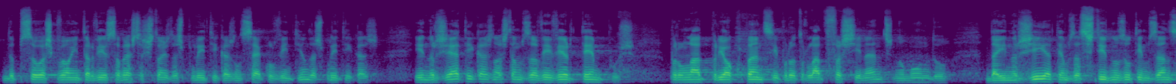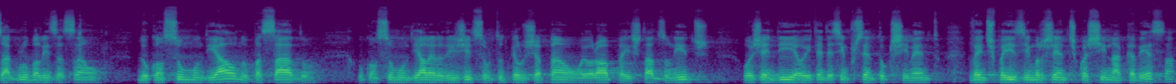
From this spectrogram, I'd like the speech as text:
de, pessoas que vão intervir sobre estas questões das políticas no século XXI, das políticas energéticas. Nós estamos a viver tempos, por um lado, preocupantes e, por outro lado, fascinantes no mundo da energia. Temos assistido nos últimos anos à globalização do consumo mundial. No passado, o consumo mundial era dirigido sobretudo pelo Japão, Europa e Estados Unidos. Hoje em dia, 85% do crescimento vem dos países emergentes com a China à cabeça.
